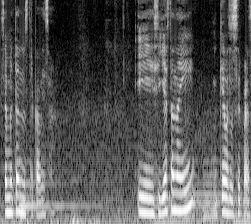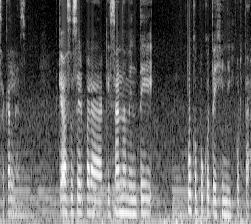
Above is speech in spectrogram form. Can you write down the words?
se meta en nuestra cabeza. Y si ya están ahí, ¿qué vas a hacer para sacarlas? ¿Qué vas a hacer para que sanamente poco a poco te dejen de importar?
